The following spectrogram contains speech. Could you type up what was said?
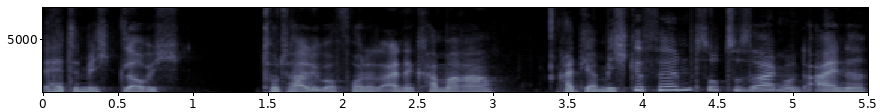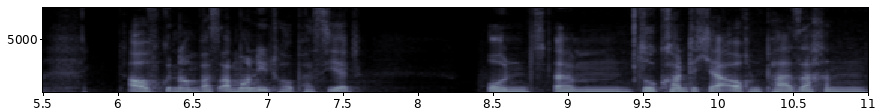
hätte mich, glaube ich, total überfordert. Eine Kamera hat ja mich gefilmt sozusagen und eine aufgenommen, was am Monitor passiert. Und ähm, so konnte ich ja auch ein paar Sachen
